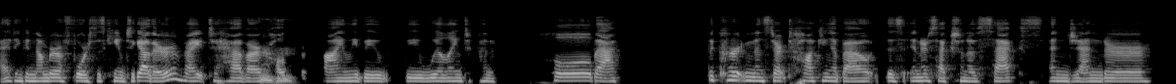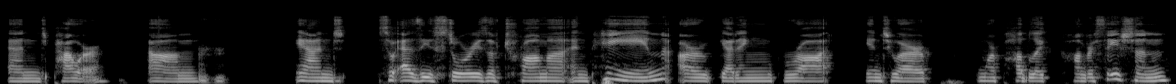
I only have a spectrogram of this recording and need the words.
I think a number of forces came together, right, to have our mm-hmm. culture finally be be willing to kind of pull back the curtain and start talking about this intersection of sex and gender and power. Um, mm-hmm. And so, as these stories of trauma and pain are getting brought into our more public conversation,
